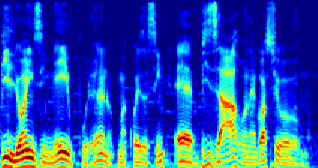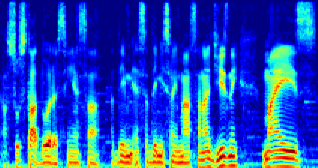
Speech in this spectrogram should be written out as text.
bilhões e meio por ano, alguma coisa assim. É bizarro, um negócio assustador, assim, essa, essa demissão em massa na Disney, mas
